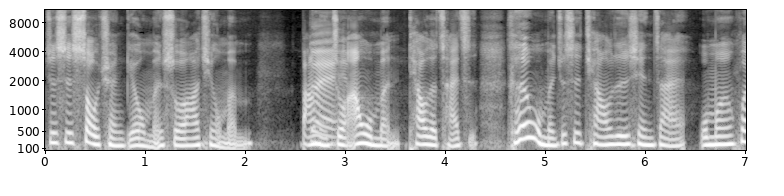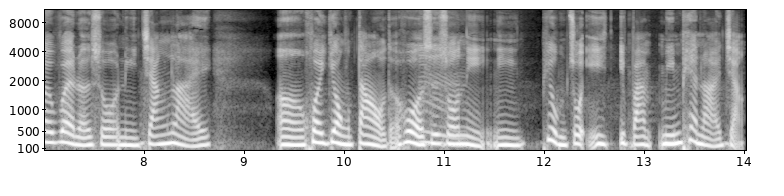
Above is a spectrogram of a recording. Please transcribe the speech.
就是授权给我们说要请我们帮你做，啊，我们挑的材质。可是我们就是挑，就是现在我们会为了说你将来嗯会用到的，或者是说你你，譬如我们做一一般名片来讲，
